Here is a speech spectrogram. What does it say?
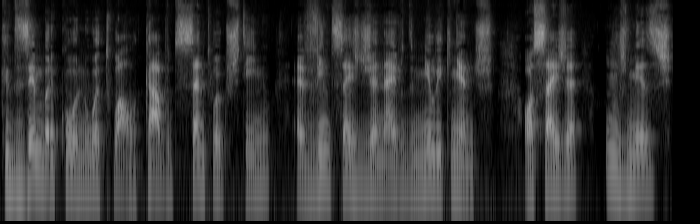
que desembarcou no atual Cabo de Santo Agostinho a 26 de janeiro de 1500, ou seja, uns meses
